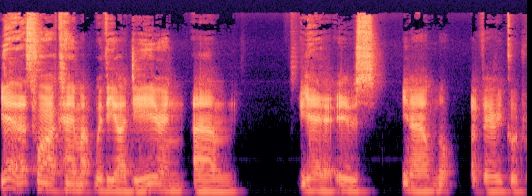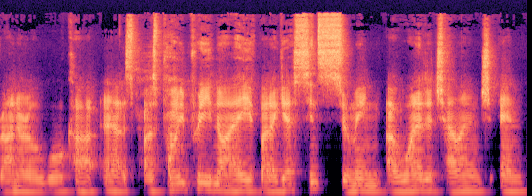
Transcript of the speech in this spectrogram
yeah, that's why I came up with the idea. And um, yeah, it was, you know, I'm not a very good runner or walker. I was, I was probably pretty naive, but I guess since swimming, I wanted a challenge and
